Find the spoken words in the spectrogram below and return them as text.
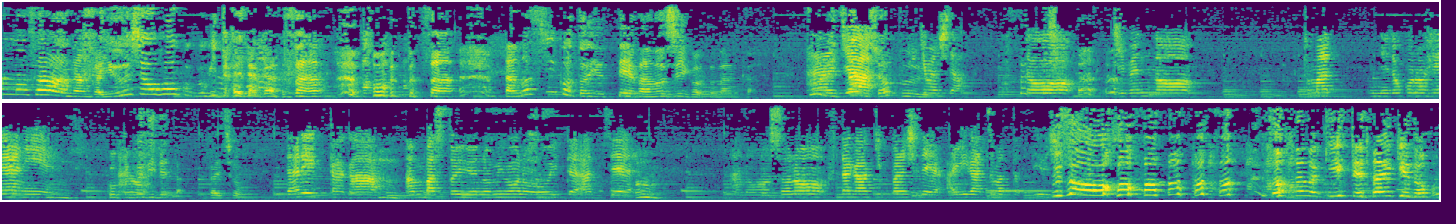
んのさなんか優勝報告みたいだからさ もっとさ楽しいこと言ってよ楽しいことなんか。プール行ったんでしょ？プール。行きました。と自分の泊ま寝床の部屋うにん。ゴキブリ出た。大丈夫。誰かうん。がアンバスという飲み物を置いてあって、うん。あのその蓋が開きっぱなしでアリが集まったっていう嘘！そんなの聞いてないけど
